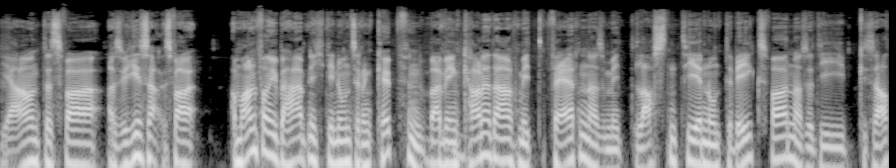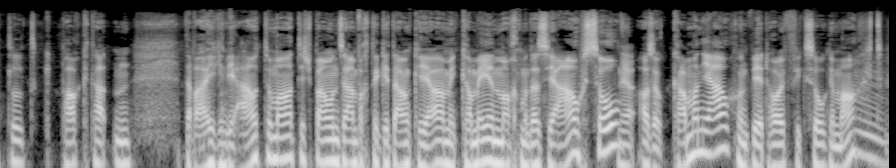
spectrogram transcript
Ja, und das war, also wie gesagt, es war am Anfang überhaupt nicht in unseren Köpfen, weil wir in Kanada auch mit Pferden, also mit Lastentieren unterwegs waren, also die gesattelt, gepackt hatten. Da war irgendwie automatisch bei uns einfach der Gedanke, ja, mit Kamelen macht man das ja auch so. Ja. Also kann man ja auch und wird häufig so gemacht. Mhm.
